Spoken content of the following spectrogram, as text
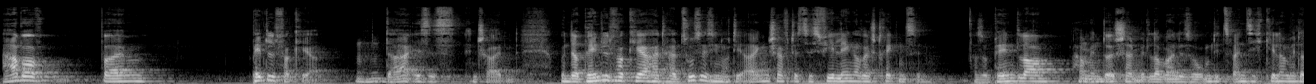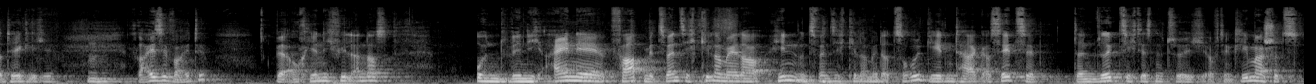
Aber beim Pendelverkehr, mhm. da ist es entscheidend. Und der Pendelverkehr hat halt zusätzlich noch die Eigenschaft, dass es viel längere Strecken sind. Also Pendler haben mhm. in Deutschland mittlerweile so um die 20 Kilometer tägliche mhm. Reiseweite. Wäre auch hier nicht viel anders. Und wenn ich eine Fahrt mit 20 Kilometer hin und 20 Kilometer zurück jeden Tag ersetze, dann wirkt sich das natürlich auf den Klimaschutz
